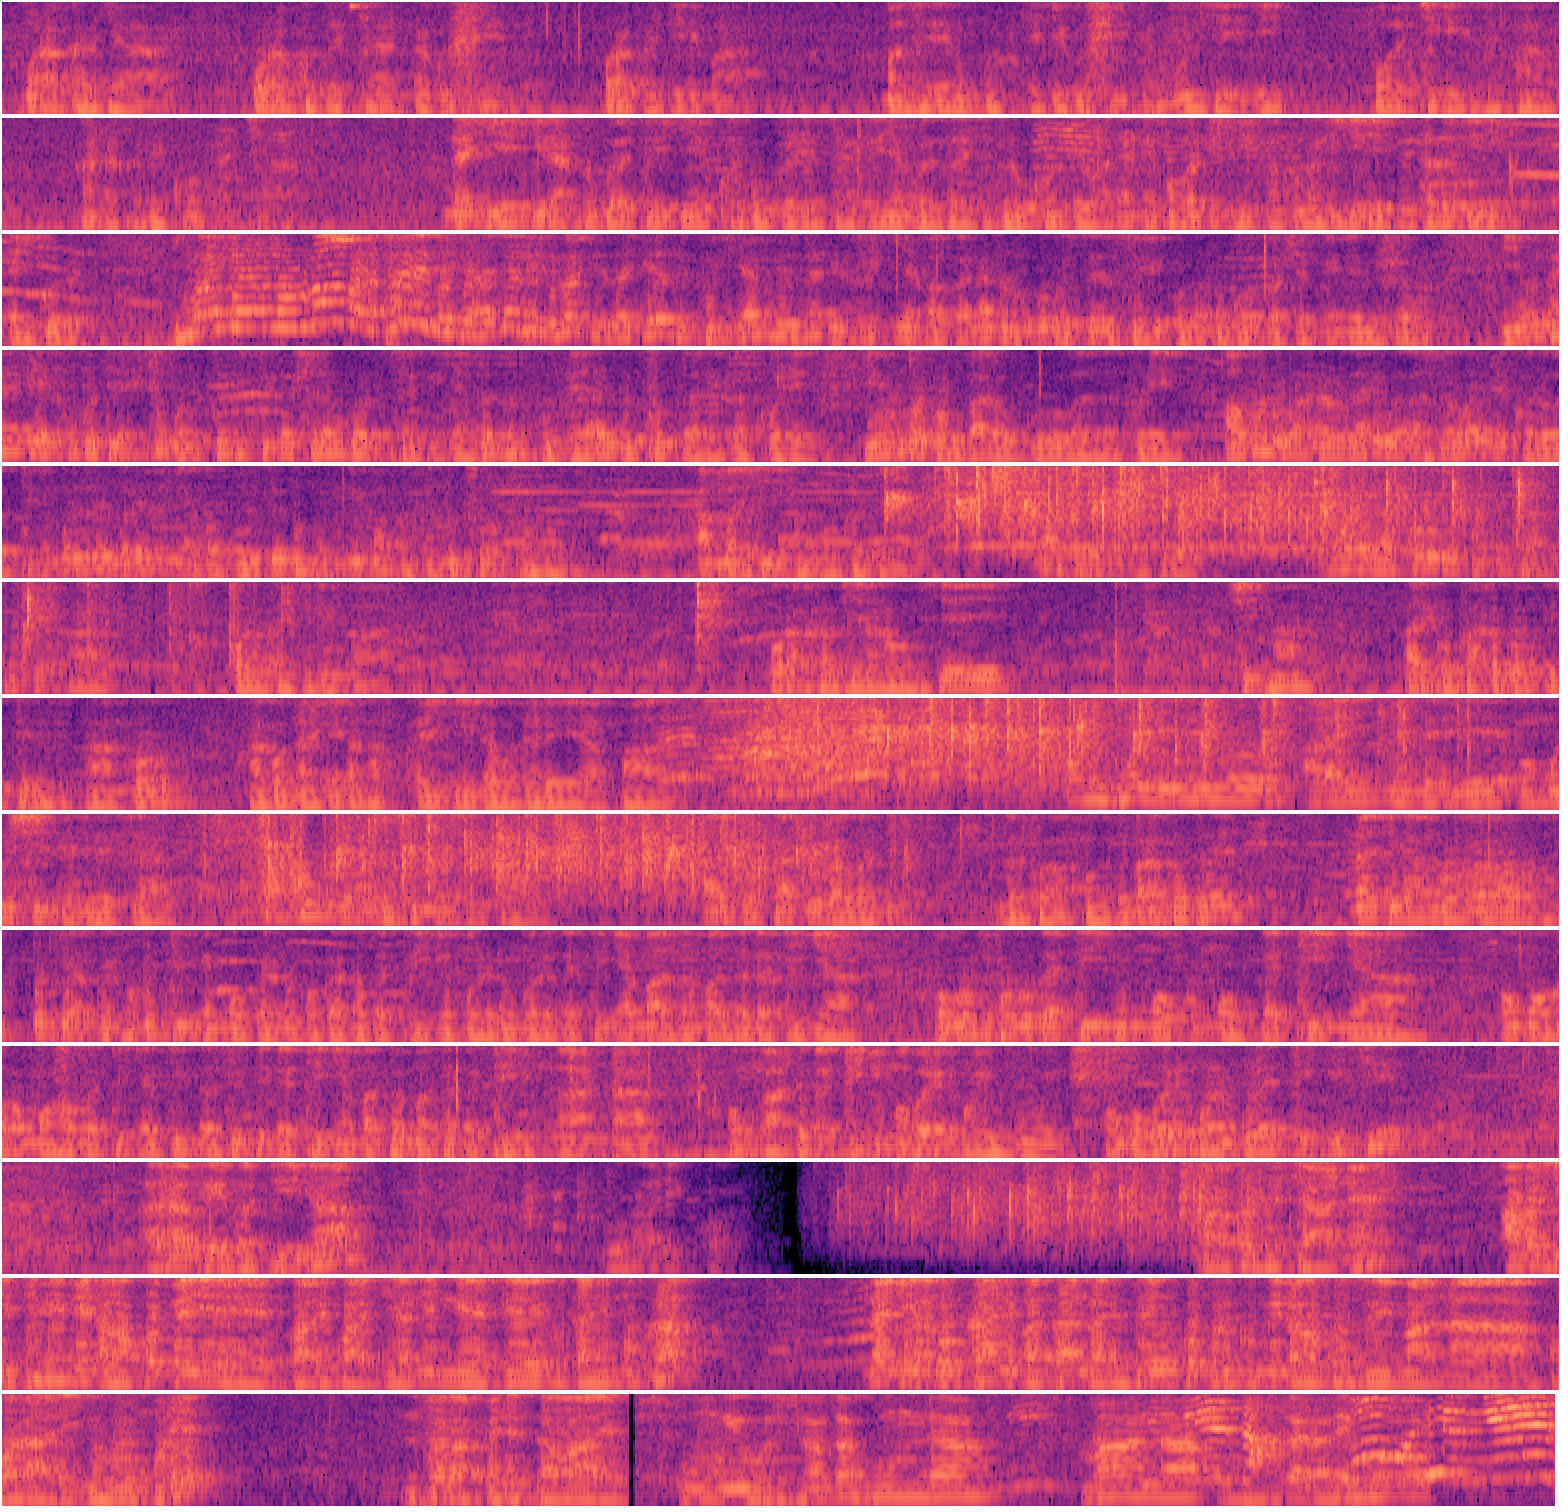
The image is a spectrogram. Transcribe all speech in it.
murakabyara. Urakoze cyane ndagushimiye. Urakagira imana. Maze rero umuntu yagiye gushimira umubyeyi wakiriye nka kandi akazikunda cyane nagiye ngira nubwo tugiye kurwugariza inyungu zagize urukundo ibana n'inkuba n'inginga mu biryo ireme na rugira igorora yongera mu rwego rutari imigara ntiribagiza nyirazi kujya mu izina ry'inyamagana n'urugo rusesu y'ingoro rwafashe mwene bishobo iyo nka yagiye kumutera icumu ruti rusigashira bwo bisanga inyamba zikunda yaje gutunga baza kure. Ibundoko bwa ruguru baza kure. Aho u rwanda rugari bagasaba baje kure bati nimurize murebe inyama mubuze no mu mwimakazi n'umuco w'amahoro. Amashyi byawe maze rero mubyeyi umurera kuri iyi nkoni nzatunge nkawe urakagira imana urakabyara mubyeyi inka ariko kandi ubwo mwitereza intango ntabwo nagenda ntabaye ndabona ariyo yampazi umubyeyi rero arayinyemereye mumushimire cyane. Akongera amushimishe cyane. Ariko kandi baba neza kwakunze murakoze nagira ngo burya ngo inkuba itinya umugano umugano ugatinya umuriro umuriro ugatinya amazi amazi agatinya ubufu bugatinya umwuka umwuka ugatinya umuhoro umuhoro ugatinya sinda sinda igatinya amata amata agatinya umwanda umwanda ugatinya umugore nk'uyu nguyu umugore nk'uyu nguyu atinya iki? Arabwirwa atinya guharikwa. Murakoze cyane. Abashyitsi b'imena bakomeye twari kwakira n'imwebwe udahemuka nagira ngo kandi mbatangarize yuko muri kumwe n'abakozi b'imana korali ihumure nsaba perezida wayo. Umuyobozi wa gahunda mana umuhagarareho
